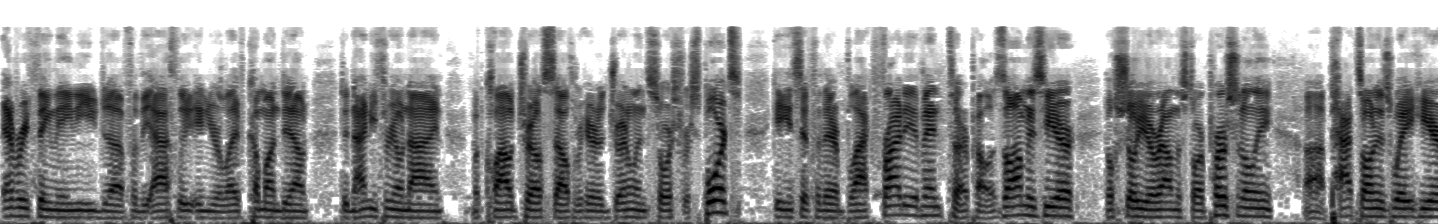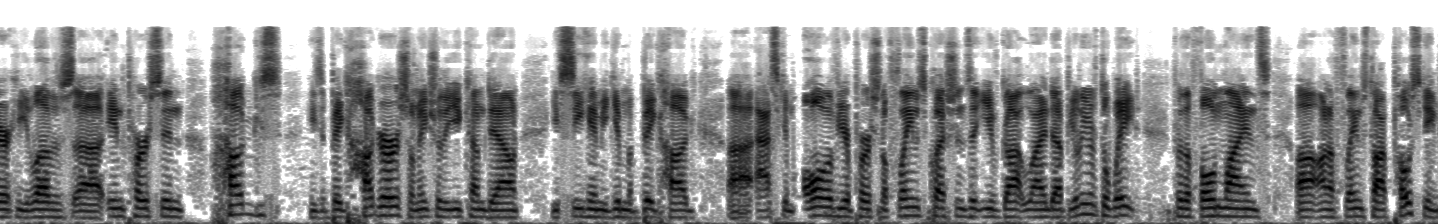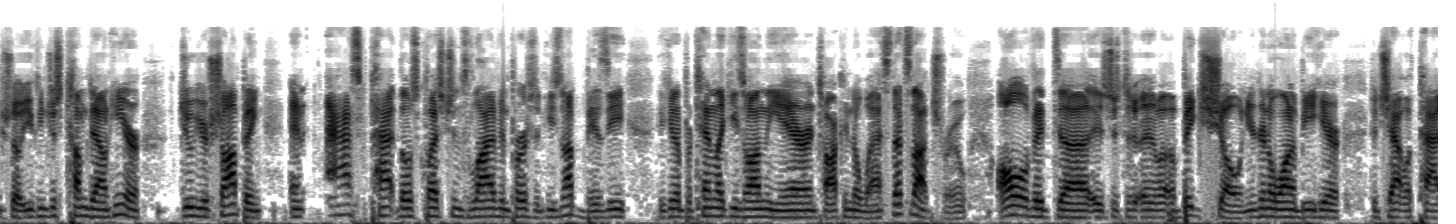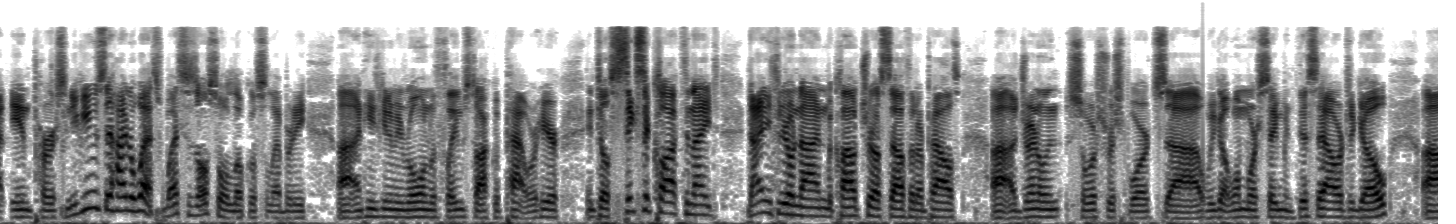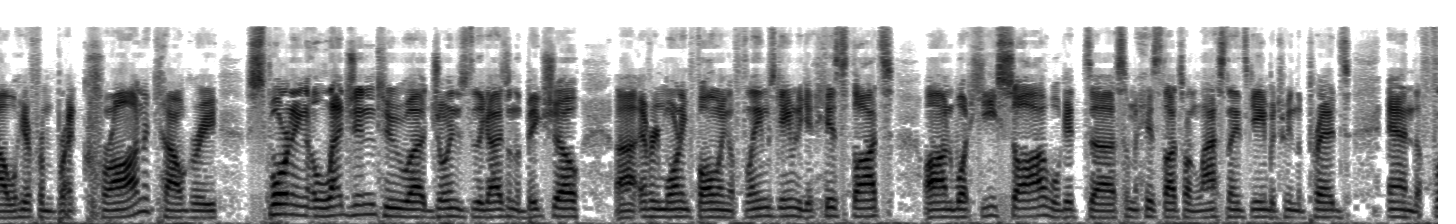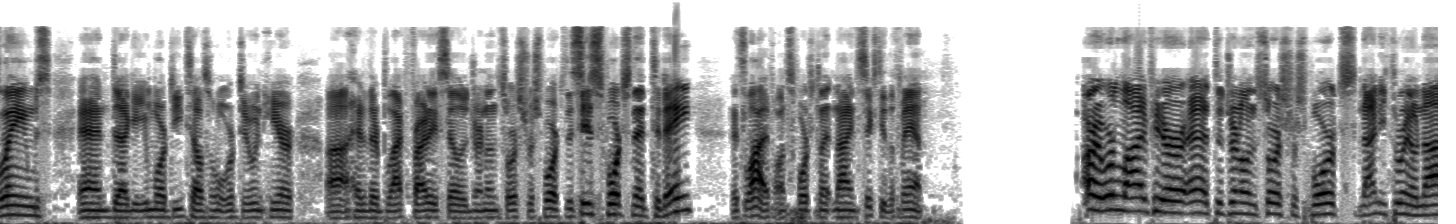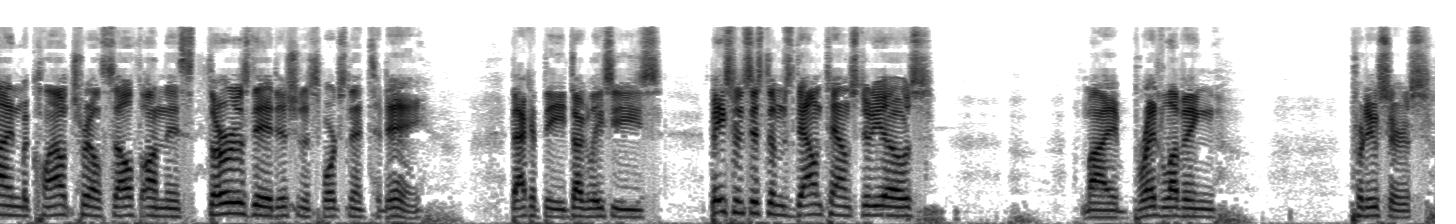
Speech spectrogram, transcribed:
everything they need uh, for the athlete in your life. Come on down to 9309 Macleod Trail South. We're here at Adrenaline Source for Sports, getting you set for their Black Friday event. Our Palazam is here. He'll show you around the store personally. Uh, Pat's on his way here. He loves uh, in-person hugs He's a big hugger, so make sure that you come down, you see him, you give him a big hug, uh, ask him all of your personal Flames questions that you've got lined up. You don't even have to wait for the phone lines uh, on a Flames Talk post game show. You can just come down here, do your shopping, and ask Pat those questions live in person. He's not busy. He's going to pretend like he's on the air and talking to Wes. That's not true. All of it uh, is just a, a, big show, and you're going to want to be here to chat with Pat in person. You can even say hi to Wes. Wes is also a local celebrity, uh, and he's going to be rolling with Flames Talk with Pat. We're here until 6 o'clock tonight, 9309 Macleod Trail South at our pals, uh, Adrenaline Source for Sports. Uh, we got one more segment this hour to go. Uh, we'll hear from Brent Krahn, Calgary sporting legend, who joins the guys on the big show uh, every morning following a Flames game to get his thoughts on what he saw. We'll get uh, some of his thoughts on last night's game between the Preds and the Flames and uh, get you more details on what we're doing here uh, ahead of their Black Friday sale, Adrenaline Source for Sports. This is Sportsnet Today. It's live on Sportsnet 960, The Fan. All right, we're live here at Adrenaline Source for Sports, 9309 Macleod Trail South on this Thursday edition of Sportsnet Today back at the Doug Lacey's Basement Systems downtown studios. My bread loving producers,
